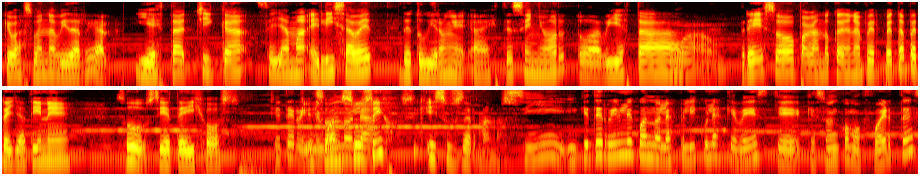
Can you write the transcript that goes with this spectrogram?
que pasó en la vida real. Y esta chica se llama Elizabeth, detuvieron a este señor, todavía está preso, pagando cadena perpetua, pero ella tiene sus siete hijos. Qué terrible. Que son sus hijos y sus hermanos. Sí, y qué terrible cuando las películas que ves que, que son como fuertes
